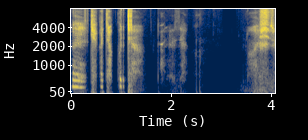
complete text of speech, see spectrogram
네, 제가 자꾸 자 아이씨 잖아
